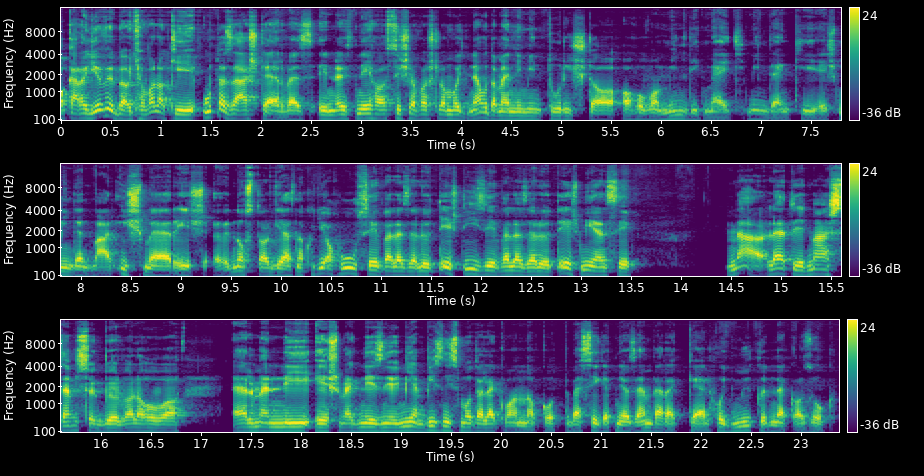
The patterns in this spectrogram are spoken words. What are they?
Akár a jövőben, hogyha valaki utazást tervez, én néha azt is javaslom, hogy ne oda menni, mint turista, ahova mindig megy mindenki, és mindent már ismer, és nosztalgiáznak, hogy ja, 20 évvel ezelőtt, és 10 évvel ezelőtt, és milyen szép. Na, lehet, hogy egy más szemszögből valahova elmenni és megnézni, hogy milyen bizniszmodellek vannak ott, beszélgetni az emberekkel, hogy működnek azok.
